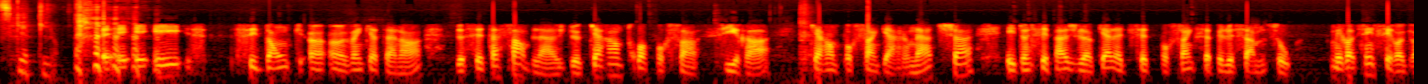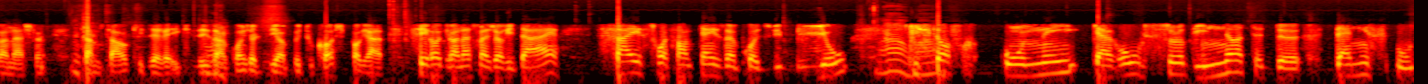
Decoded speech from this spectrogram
étiquette-là. et, et- et c'est donc un, vin catalan de cet assemblage de 43% Syrah, 40% Garnacha et d'un cépage local à 17% qui s'appelle le Samso. Mais retiens Syrah Grenache. Samso qui dirait, qui dit dans le coin, je le dis un peu tout croche, pas grave. Syrah Grenache majoritaire, 16,75 d'un produit bio ah, qui s'offre au nez carreau sur des notes de d'anis ou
